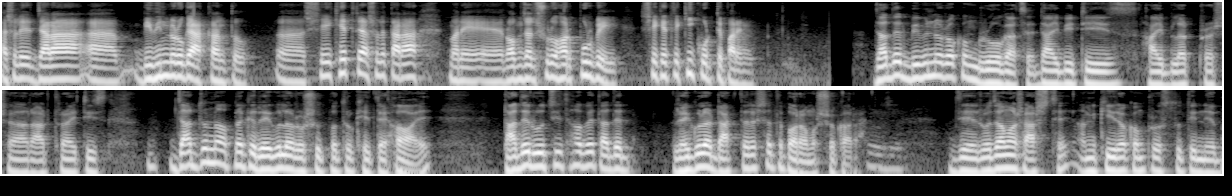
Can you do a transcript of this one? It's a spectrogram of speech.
আসলে যারা বিভিন্ন রোগে আক্রান্ত সেই ক্ষেত্রে আসলে তারা মানে রমজান শুরু হওয়ার পূর্বেই সেক্ষেত্রে কি করতে পারেন? যাদের বিভিন্ন রকম রোগ আছে diabetes high blood pressure arthritis যার জন্য আপনাকে রেগুলার ওষুধপত্র খেতে হয় তাদের উচিত হবে তাদের রেগুলার ডাক্তারের সাথে পরামর্শ করা। যে রোজা মাস আসছে আমি কী রকম প্রস্তুতি নেব?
